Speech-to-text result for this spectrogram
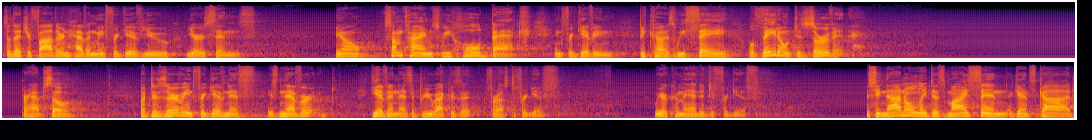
so that your Father in heaven may forgive you your sins. You know, sometimes we hold back in forgiving because we say, well, they don't deserve it. Perhaps so. But deserving forgiveness is never given as a prerequisite for us to forgive. We are commanded to forgive. You see, not only does my sin against God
